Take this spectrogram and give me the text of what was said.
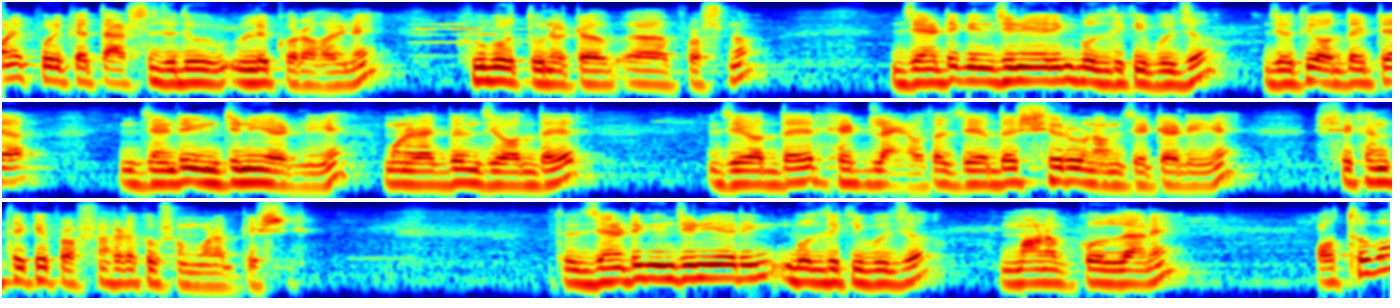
অনেক পরীক্ষাতে আসছে যদিও উল্লেখ করা হয় নাই খুব গুরুত্বপূর্ণ একটা প্রশ্ন। জেনেটিক ইঞ্জিনিয়ারিং বলতে কি বুঝো? যেহেতু অধ্যায়টা জেনেটিক ইঞ্জিনিয়ার নিয়ে, মনে রাখবেন যে অধ্যায়ের যে অধ্যায়ের হেডলাইন অর্থাৎ যে অধ্যায়ের শিরোনাম যেটা নিয়ে, সেখান থেকে প্রশ্ন আসাটা খুব সম্ভাবনা বেশি। তো জেনেটিক ইঞ্জিনিয়ারিং বলতে কি বুঝো? মানব কল্যাণে অথবা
